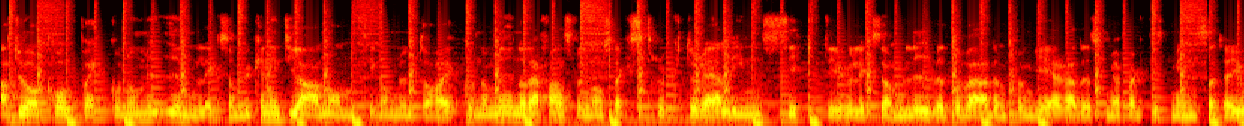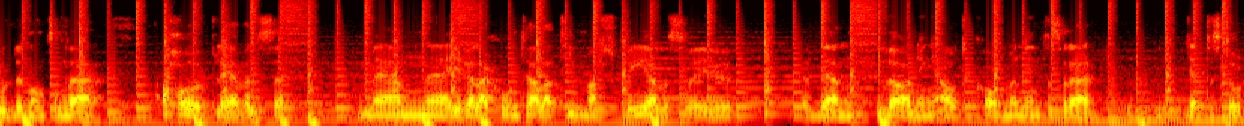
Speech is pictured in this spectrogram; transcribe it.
att du har koll på ekonomin. Liksom. Du kan inte göra någonting om du inte har ekonomin. Och där fanns väl någon slags strukturell insikt i hur liksom livet och världen fungerade som jag faktiskt minns att jag gjorde någon sån där aha-upplevelse. Men eh, i relation till alla timmars spel så är ju den learning outcomen inte sådär jättestor.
